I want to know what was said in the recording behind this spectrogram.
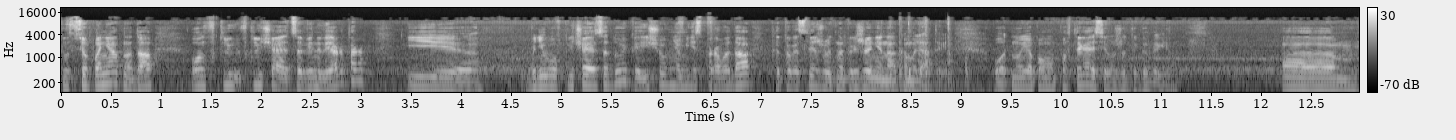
тут все понятно, да. Он включается в инвертор, и в него включается дуйка, и еще в нем есть провода, которые отслеживают напряжение на аккумуляторе. Вот, ну я, по-моему, повторяюсь, я уже это говорил. Эм,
